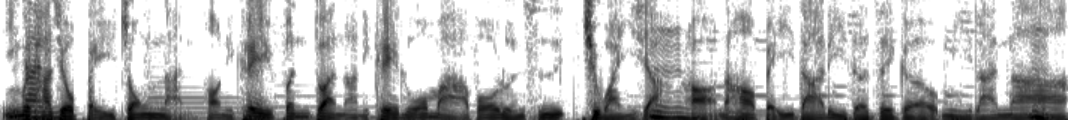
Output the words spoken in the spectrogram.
因为它只有北中南。好、哦，你可以分段啊，你可以罗马、佛罗伦斯去玩一下，好、嗯哦，然后北意大利的这个米兰啊。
